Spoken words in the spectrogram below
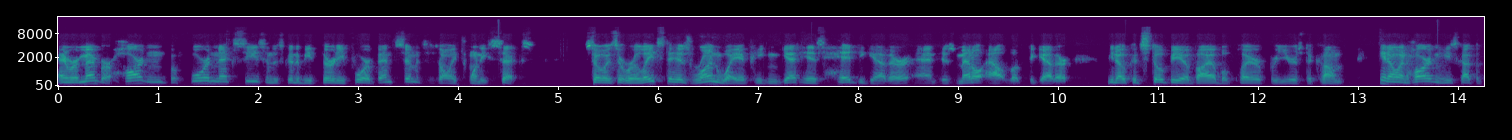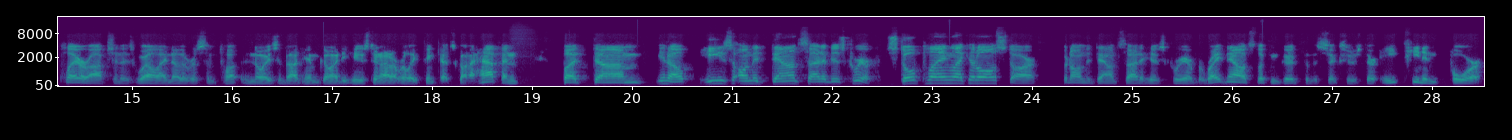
And remember, Harden before next season is going to be 34. Ben Simmons is only 26. So as it relates to his runway, if he can get his head together and his mental outlook together, you know, could still be a viable player for years to come. You know, and Harden, he's got the player option as well. I know there was some t- noise about him going to Houston. I don't really think that's going to happen. But um, you know, he's on the downside of his career. Still playing like an all-star, but on the downside of his career. But right now, it's looking good for the Sixers. They're 18 and four,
